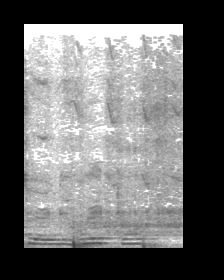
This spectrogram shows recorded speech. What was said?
to and grateful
